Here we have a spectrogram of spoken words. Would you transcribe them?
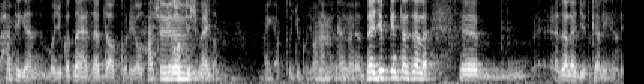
Hát igen, mondjuk ott nehezebb, de akkor jó, ott, hát is, ő... még ott is megy. Igen, tudjuk, hogy van ennek ezzel. De egyébként ezzel, ezzel együtt kell élni.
